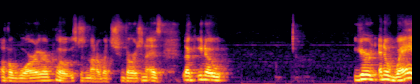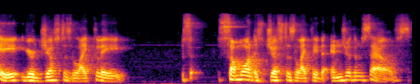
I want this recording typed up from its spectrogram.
of a warrior pose doesn't matter which version it is. Look you know you're in a way you're just as likely someone is just as likely to injure themselves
